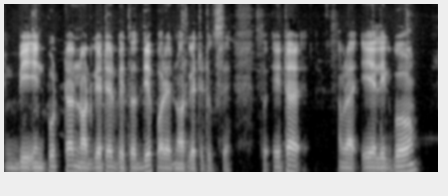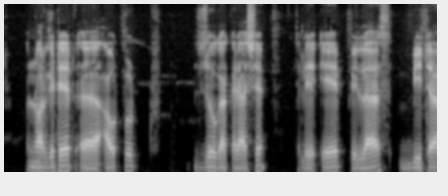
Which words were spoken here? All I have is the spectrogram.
বি ইনপুটটা নট গেটের ভিতর দিয়ে পরে নর গেটে ঢুকছে। তো এটা আমরা এ লিখব। নর গেটের আউটপুট যোগ আকারে আসে। তাহলে এ প্লাস বিটা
